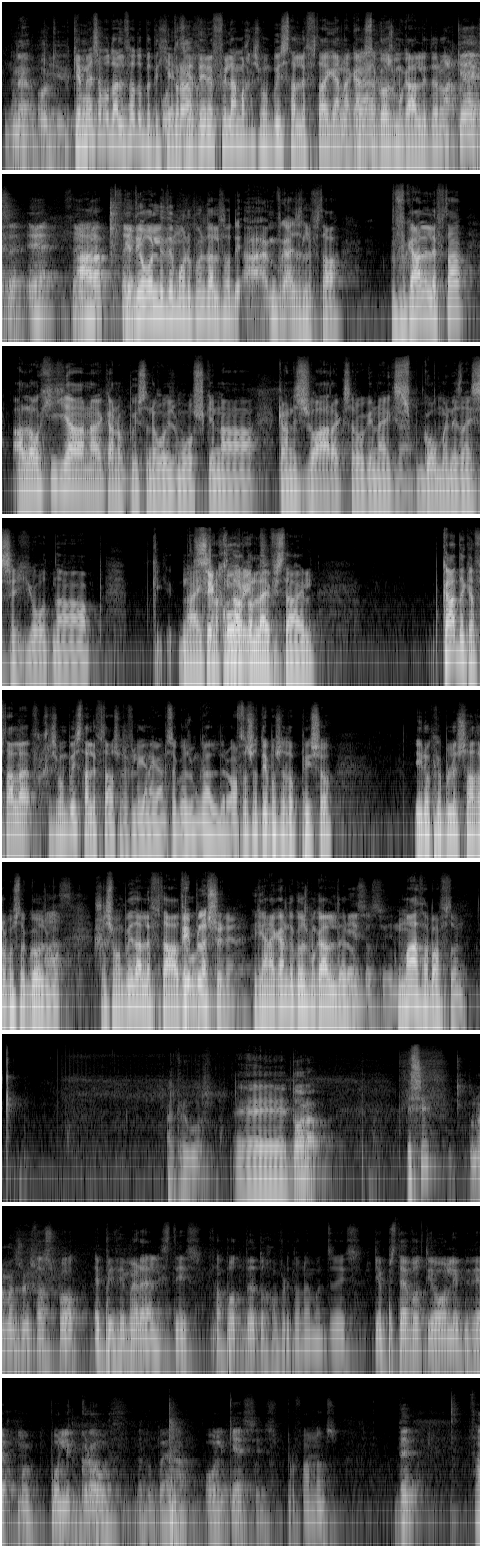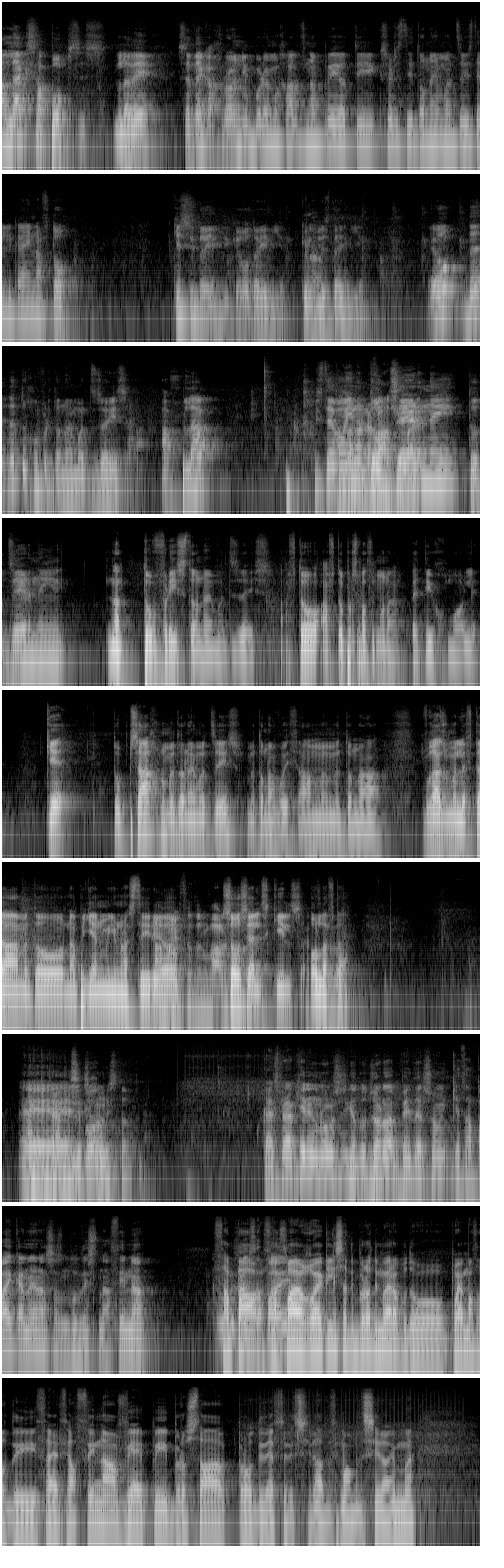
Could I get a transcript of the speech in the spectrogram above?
Ναι, οκ. Και μέσα από τα λεφτά το πετυχαίνεις. Τραχ- Γιατί ρε φίλε, άμα χρησιμοποιήσεις τα λεφτά για να κάνεις τον κόσμο καλύτερο. Μα κοίταξε. Ε, θα Άρα, είμαι- θα γιατί είμαι- όλοι δαιμονοποιούν τα λεφτά ότι Α, μην βγάζεις λεφτά. Βγάλε λεφτά, αλλά όχι για να ικανοποιήσει τον εγωισμό σου και να κάνεις ζωάρα, ξέρω, και να έχεις Ναι. γκόμενες, να είσαι σε γιότ, να, να έχεις Σε ένα χοντάρ το κόρη. lifestyle. Κάντε και αυτά, αλλά χρησιμοποιήσει τα λεφτά σου, ρε φίλε, για να κάνεις τον κόσμο καλύτερο. Αυτός ο τύπος εδώ πίσω είναι ο πιο πλούσιος άνθρωπος στον κόσμο. Μας. Χρησιμοποιεί τα λεφτά του Δίπλα σου είναι. ρε. για να κάνει τον κόσμο καλύτερο. Ίσως είναι. Μάθα από αυτόν. Ακριβώς. Ε, τώρα, εσύ, το νόημα της ζωής. Θα σου πω, επειδή είμαι ρεαλιστής, θα πω ότι δεν το έχω βρει το νόημα της ζωής και πιστεύω ότι όλοι, επειδή έχουμε πολύ growth εδώ πέρα, όλοι και εσείς προφανώς, θα αλλάξει απόψεις. Δηλαδή, σε 10 χρόνια μπορεί ο Μιχάλης να πει ότι ξέρεις τι, το νόημα της ζωής τελικά είναι αυτό. Και εσύ το ίδιο, και εγώ το ίδιο. Και Ναι. ο Πλής το ίδιο. Εγώ δεν, δεν το έχω βρει το νόημα της ζωής. Απλά πιστεύω Θα τον είναι το ανεβάσουμε. journey, το journey να το βρεις το νόημα της ζωής. Αυτό, αυτό προσπαθούμε να πετύχουμε όλοι. Και το ψάχνουμε το νόημα τη ζωή με το να βοηθάμε, με το να βγάζουμε λεφτά, με το να πηγαίνουμε Άμα γυμναστήριο, έρθει θα τον βάλουμε. social skills, όλα αυτά. Ε, λοιπόν, καλησπέρα, ποια είναι η γνώμη σας για τον Τζόρνταν Πίτερσον και θα πάει κανένας σας να το δει στην Αθήνα; Ο Θα Μιχάλης πάω, θα πάω εγώ, έκλεισα την πρώτη μέρα που, το, που έμαθα ότι θα έρθει Αθήνα. VIP μπροστά, πρώτη, δεύτερη τη σειρά, δεν θυμάμαι τη σειρά είμαι.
